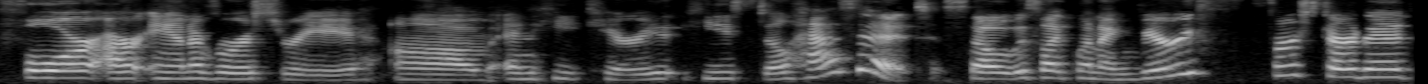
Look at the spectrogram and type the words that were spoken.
for our anniversary. Um, and he carried, he still has it. So it was like when I very first started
